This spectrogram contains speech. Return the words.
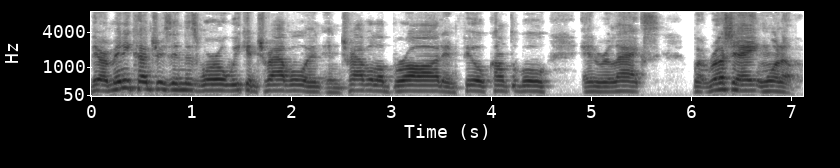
there are many countries in this world we can travel and, and travel abroad and feel comfortable and relax, but Russia ain't one of them.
